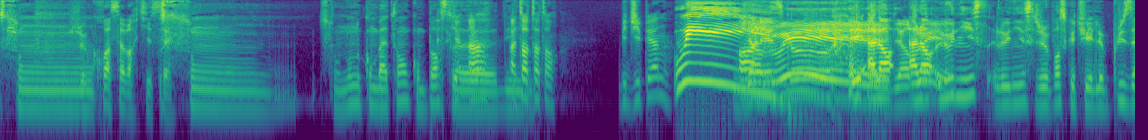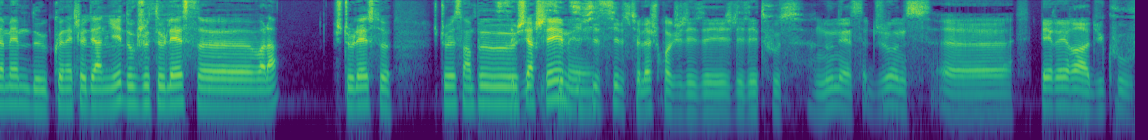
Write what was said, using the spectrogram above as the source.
Son, Je crois savoir qui c'est. son, son nom de combattant comporte que- ah, euh, des. Attends, attends, attends. BGPN Oui! Oh, let's go. Et alors, Bien alors. Lounis, Lounis, je pense que tu es le plus à même de connaître le dernier, donc je te laisse, euh, voilà, je te laisse, je te laisse un peu chercher, c'est mais difficile parce que là je crois que je les ai, je les ai tous. Nunes, Jones, euh, Pereira du coup,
